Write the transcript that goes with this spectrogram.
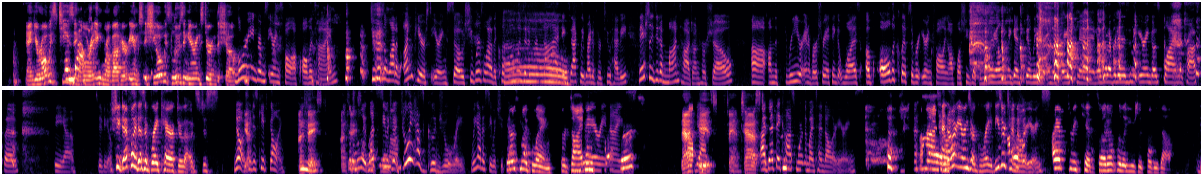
and you're always teasing now- Laura Ingraham about her earrings. Is she always losing earrings during the show? Laura Ingraham's earrings fall off all the time. She wears a lot of unpierced earrings, so she wears a lot of the clip-on ones, and if they're not Oh. exactly right, if they're too heavy, they actually did a montage on her show uh, on the three-year anniversary, I think it was, of all the clips of her earring falling off while she's like railing against illegal immigration or whatever it is, and the earring goes flying across the the uh, studio. She definitely doesn't break character though. It's just No, Yeah. she just keeps going. Unfazed. So Unfazed. Julie, let's see what you got. Julie has good jewelry. We got to see what she's got. There's my bling. They're diamond. Very nice. clusters. That Yes. is fantastic. I bet they cost more than my ten dollar earrings. I, ten dollar earrings are great. These are ten dollar earrings. I have three kids, so I don't really usually pull these out.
